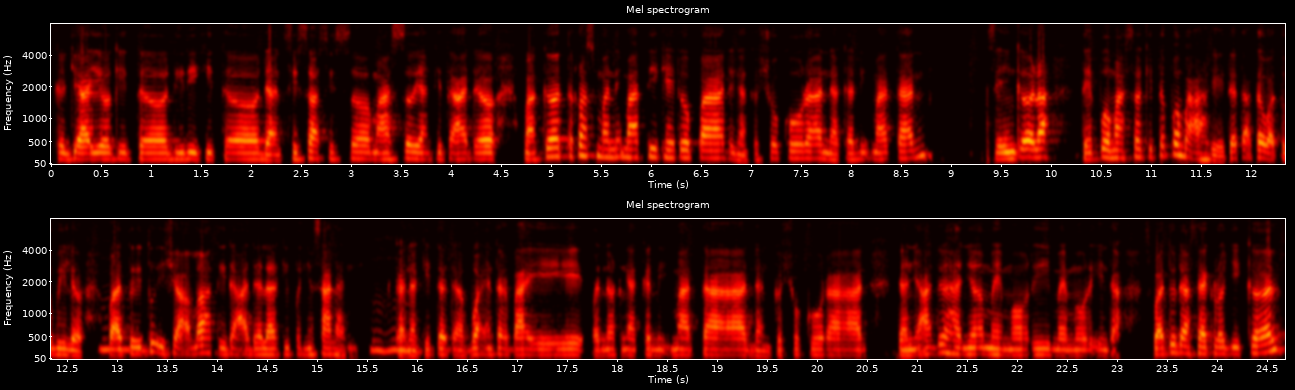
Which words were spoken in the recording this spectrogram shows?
kerjaya kita, diri kita dan sisa-sisa masa yang kita ada. Maka terus menikmati kehidupan dengan kesyukuran dan kenikmatan Sehinggalah tempoh masa kita pun berakhir. Kita tak tahu waktu bila. Waktu Hmm. itu insya-Allah tidak ada lagi penyesalan. Kerana Mhm. kita dah buat yang terbaik, penuh dengan kenikmatan dan kesyukuran dan yang ada hanya memori-memori indah. Sebab itu dah psychological,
